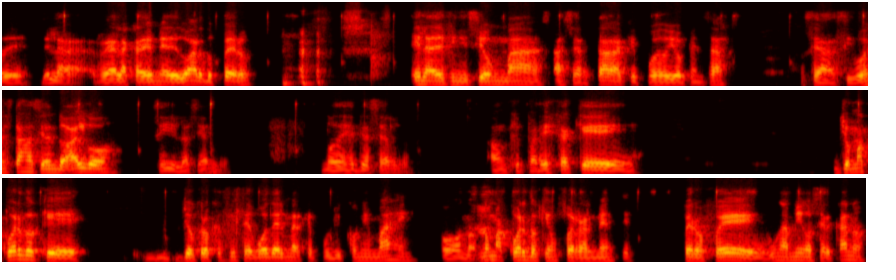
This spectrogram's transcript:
de, de la Real Academia de Eduardo, pero es la definición más acertada que puedo yo pensar. O sea, si vos estás haciendo algo, seguirlo haciendo. No dejes de hacerlo. Aunque parezca que yo me acuerdo que yo creo que fuiste vos, Delmer, que publicó una imagen, o no, no me acuerdo quién fue realmente, pero fue un amigo cercano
